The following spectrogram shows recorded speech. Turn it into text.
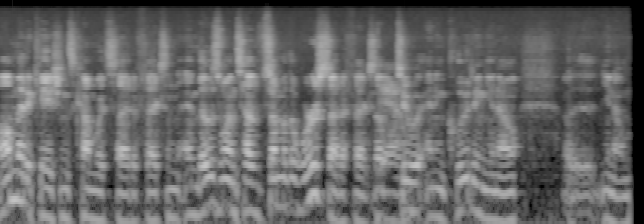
all medications come with side effects, and, and those ones have some of the worst side effects, up Yeah. to and including you know, uh, you know,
